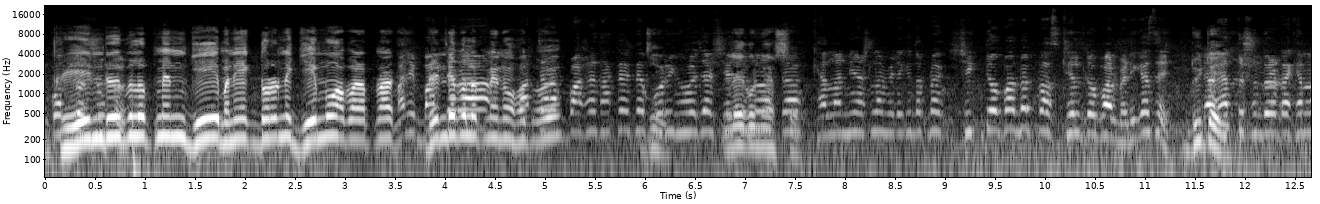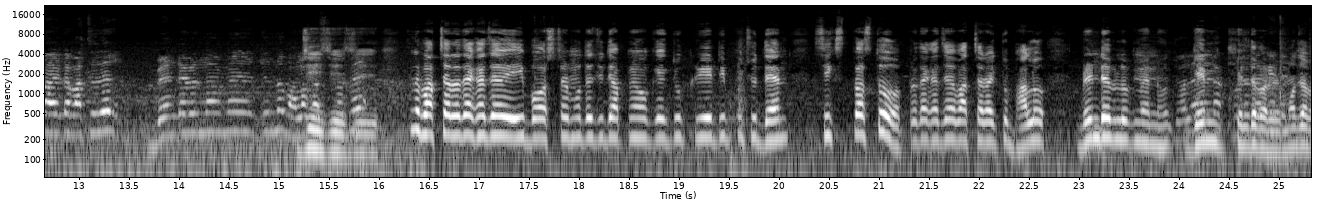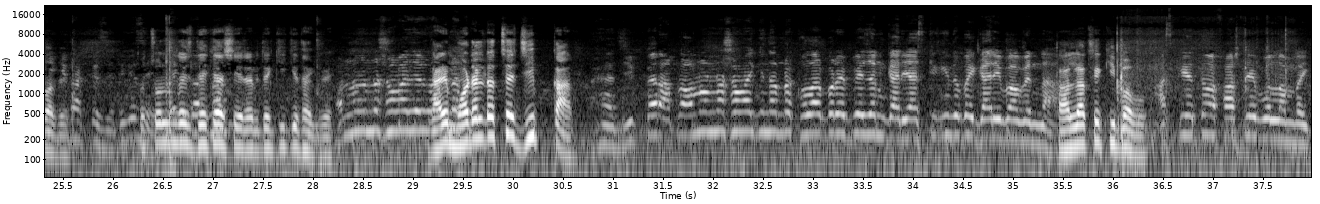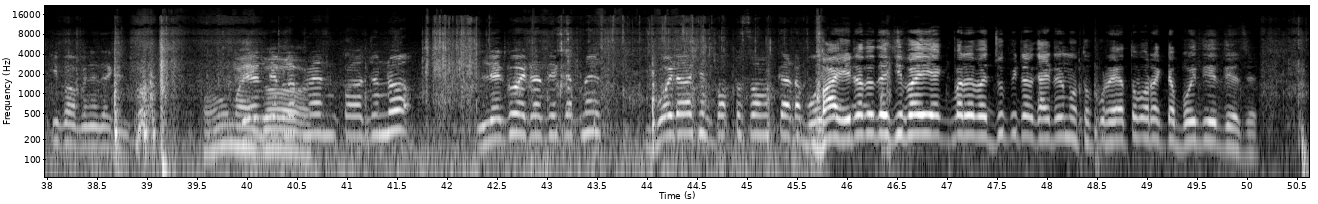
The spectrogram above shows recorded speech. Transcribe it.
ব্রেন ডেভেলপমেন্ট গেম মানে এক ধরনের গেমও আবার আপনার ব্রেন ডেভেলপমেন্টও হবে বাসায় থাকতে থাকতে বোরিং হয়ে যায় সেটা নিয়ে আসছে। খেলনা নিয়ে আসলাম এটা কিন্তু আপনার শিখতেও পারবে প্লাস খেলতেও পারবে ঠিক আছে দুইটাই। এত সুন্দর একটা খেলনা এটা বাচ্চাদের জি জি জি। মানে বাচ্চারা দেখা যায় এই বয়সটার মধ্যে যদি আপনি ওকে একটু ক্রিয়েটিভ কিছু দেন সিক্স প্লাস তো আপনার দেখা যায় বাচ্চারা একটু ভালো ব্রেন ডেভেলপমেন্ট গেম খেলতে পারবে মজা পাবে। তো চলুন গাইজ দেখে আসি এর ভিতরে কি কি থাকবে। গাড়ির মডেলটা হচ্ছে জিপ কার হ্যাঁ জিপ কার আপনার অন্য অন্য সময় কিন্তু আপনার খোলার পরে পেয়ে যান গাড়ি। আজকে কিন্তু ভাই গাড়ি পাবেন না। তাহলে আজকে কি পাবো? আজকে তো ফার্স্টে বললাম ভাই কি পাবেন দেখেন। ও মাই গড ডেভেলপমেন্ট করার জন্য লেগো এটা দেখে আপনি বইটা দেখেন কত চমৎকার একটা বই। ভাই এটা তো দেখি ভাই একবারে ভাই জুপিটার গাইডের মতো পুরো এত বড় একটা বই দিয়ে দিয়েছে।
